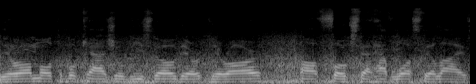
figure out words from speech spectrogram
There are multiple casualties, though. There, there are uh, folks that have lost their lives.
